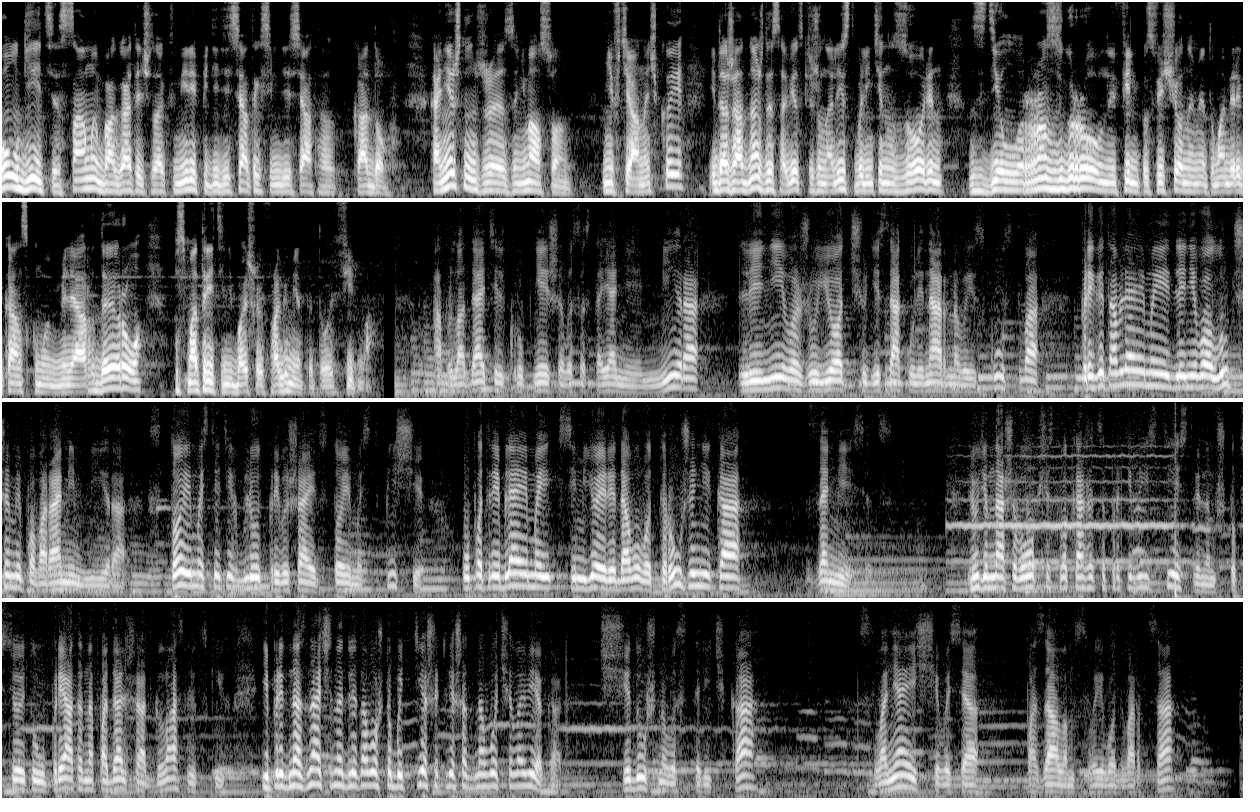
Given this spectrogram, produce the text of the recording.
Пол Гетти – самый богатый человек в мире в 50-х, 70-х годов. Конечно же, занимался он нефтяночкой. И даже однажды советский журналист Валентин Зорин сделал разгромный фильм, посвященный этому американскому миллиардеру. Посмотрите небольшой фрагмент этого фильма. Обладатель крупнейшего состояния мира лениво жует чудеса кулинарного искусства, приготовляемые для него лучшими поварами мира. Стоимость этих блюд превышает стоимость пищи, употребляемой семьей рядового труженика за месяц. Людям нашего общества кажется противоестественным, что все это упрятано подальше от глаз людских и предназначено для того, чтобы тешить лишь одного человека, тщедушного старичка, слоняющегося по залам своего дворца,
